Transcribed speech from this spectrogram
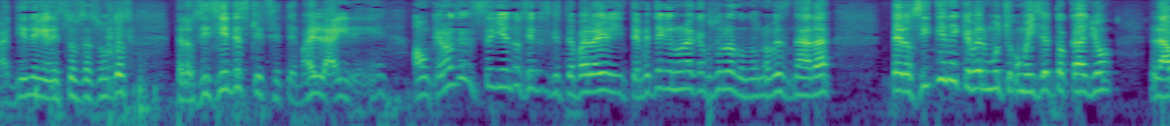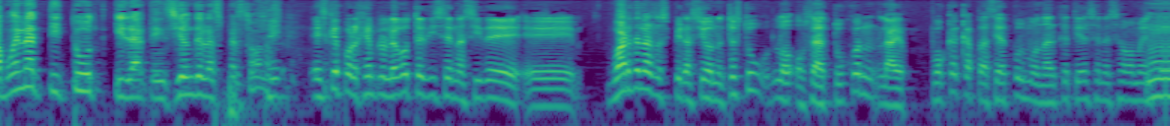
atienden en estos asuntos, pero sí sientes que se te va el aire, ¿eh? Aunque no se te esté yendo, sientes que te va el aire y te meten en una cápsula donde no ves nada, pero sí tiene que ver mucho, como dice el tocayo, la buena actitud y la atención de las personas. Sí, es que, por ejemplo, luego te dicen así de, eh, guarde la respiración. Entonces tú, lo- o sea, tú con la poca capacidad pulmonar que tienes en ese momento,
